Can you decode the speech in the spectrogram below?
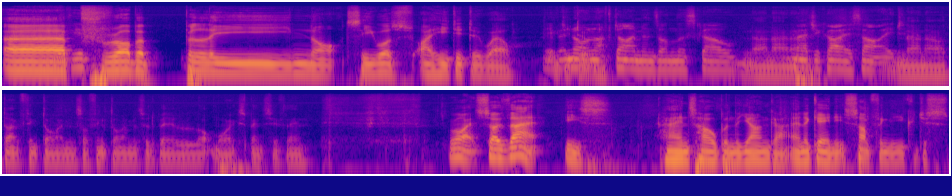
uh, his- probably not. He was. I, he did do well. Yeah, He but not do well. enough diamonds on the skull. No, no, no. Magic eye aside. No, no, I don't think diamonds. I think diamonds would have been a lot more expensive then. Right, so that is Hans Holbein the Younger, and again, it's something that you could just,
